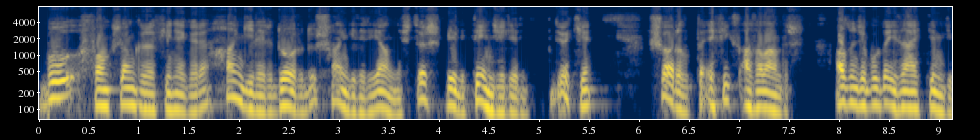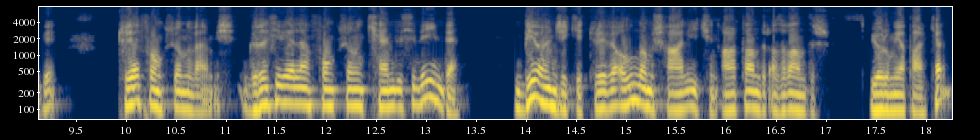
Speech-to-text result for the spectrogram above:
Bu fonksiyon grafiğine göre hangileri doğrudur, hangileri yanlıştır birlikte inceleyelim. Diyor ki şu aralıkta fx azalandır. Az önce burada izah ettiğim gibi türev fonksiyonu vermiş. Grafiği verilen fonksiyonun kendisi değil de bir önceki türevi alınmamış hali için artandır, azalandır yorumu yaparken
